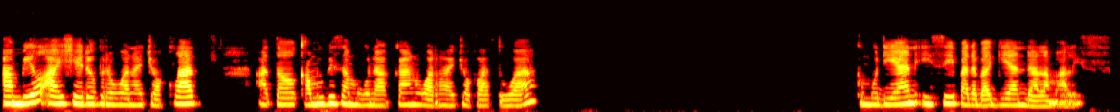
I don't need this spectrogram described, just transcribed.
Ambil eyeshadow berwarna coklat atau kamu bisa menggunakan warna coklat tua. Kemudian isi pada bagian dalam alis.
